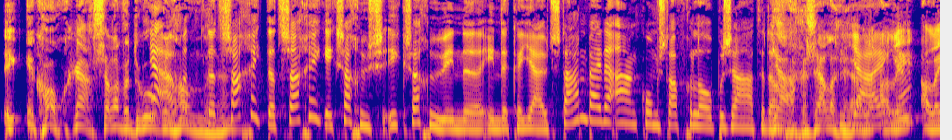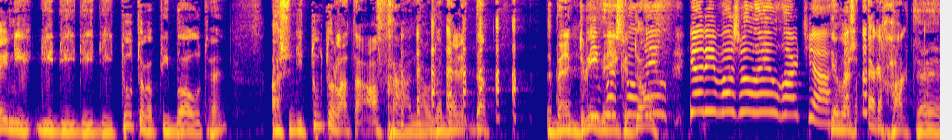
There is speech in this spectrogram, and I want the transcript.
Ik, ik hou graag zelf het roer in Ja, handen. dat hè? zag ik, dat zag ik. Ik zag u, ik zag u in, de, in de kajuit staan bij de aankomst afgelopen zaterdag. Ja, gezellig, hè? Ja, Alle- alleen, ja. alleen die, die, die, die, die toeter op die boot, hè? Als ze die toeter laten afgaan, nou, dan ben ik, dan, dan ben ik drie Die was weken wel doof. heel, ja, die was wel heel hard, ja. Die was erg hard. eh.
